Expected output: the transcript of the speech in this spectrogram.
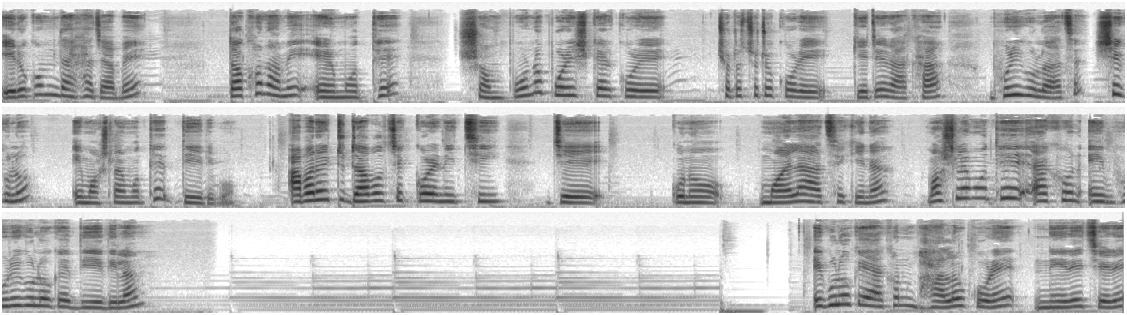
এরকম দেখা যাবে, তখন আমি এর মধ্যে সম্পূর্ণ পরিষ্কার করে, ছোট ছোট করে কেটে রাখা ভুঁড়িগুলো আছে, সেগুলো এই মশলার মধ্যে দিয়ে দিব। আবারও একটু ডাবল চেক করে নিচ্ছি যে কোনো ময়লা আছে কি না। মশলার মধ্যে এখন এই ভুড়িগুলোকে দিয়ে দিলাম। এগুলোকে এখন ভালো করে নেড়ে চেড়ে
